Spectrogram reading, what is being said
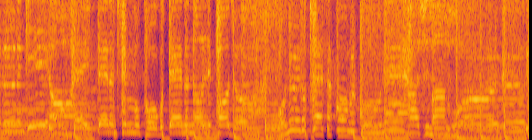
야근은 길어 회의 때는 침묵 보고 때는 널리 퍼져. 오늘도 퇴사 꿈을 꾸네. 하지만 월급이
